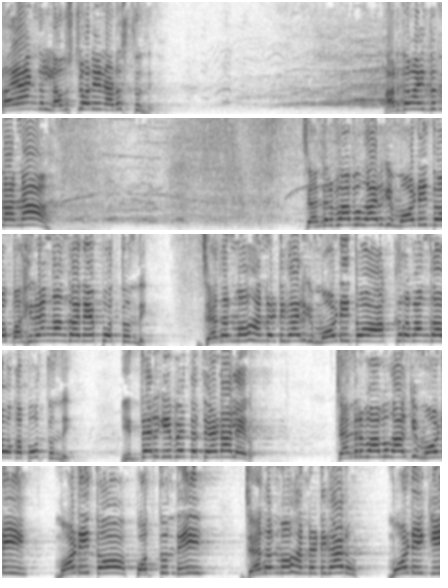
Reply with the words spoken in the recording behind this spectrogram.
ట్రయాంగిల్ లవ్ స్టోరీ నడుస్తుంది. అర్థమవుతుందన్నా చంద్రబాబు గారికి మోడీతో బహిరంగంగానే పొత్తుంది జగన్మోహన్ రెడ్డి గారికి మోడీతో అక్రమంగా ఒక పొత్తుంది ఇద్దరికి పెద్ద తేడా లేదు. చంద్రబాబు గారికి మోడీ మోడీతో పొత్తుంది. జగన్మోహన్ రెడ్డి గారు మోడీకి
